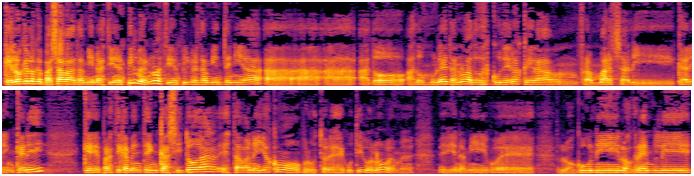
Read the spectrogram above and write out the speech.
que lo que lo que pasaba también a Steven Spielberg, ¿no? Steven Spielberg también tenía a, a, a, dos, a dos muletas, ¿no? A dos escuderos que eran Frank Marshall y Karen Kennedy que prácticamente en casi todas estaban ellos como productores ejecutivos, ¿no? Pues me, viene a mí, pues, los Goonies, los Gremlins,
